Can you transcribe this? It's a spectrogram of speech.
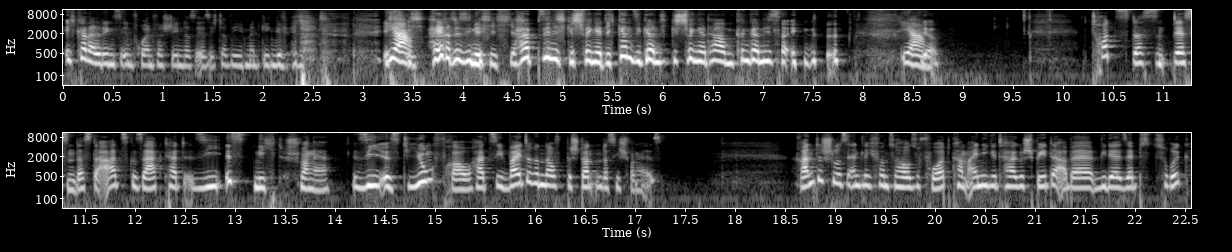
Ich kann allerdings ihren Freund verstehen, dass er sich da vehement gegen gewehrt hat. Ich, Ja. ich heirate sie nicht. Ich habe sie nicht geschwängert. Ich kann sie gar nicht geschwängert haben. Kann gar nicht sein. Ja. Ja. Trotz dessen, dass der Arzt gesagt hat, sie ist nicht schwanger, sie ist Jungfrau, hat sie weiterhin darauf bestanden, dass sie schwanger ist. Rannte schlussendlich von zu Hause fort, kam einige Tage später aber wieder selbst zurück,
